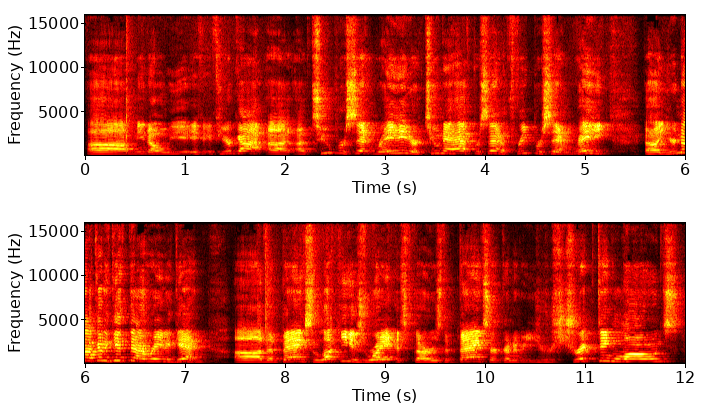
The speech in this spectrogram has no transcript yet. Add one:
Uh, you know, if, if you've got a, a 2% rate or 2.5% or 3% rate, uh, you're not going to get that rate again. Uh, the banks, Lucky is right as far as the banks are going to be restricting loans.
